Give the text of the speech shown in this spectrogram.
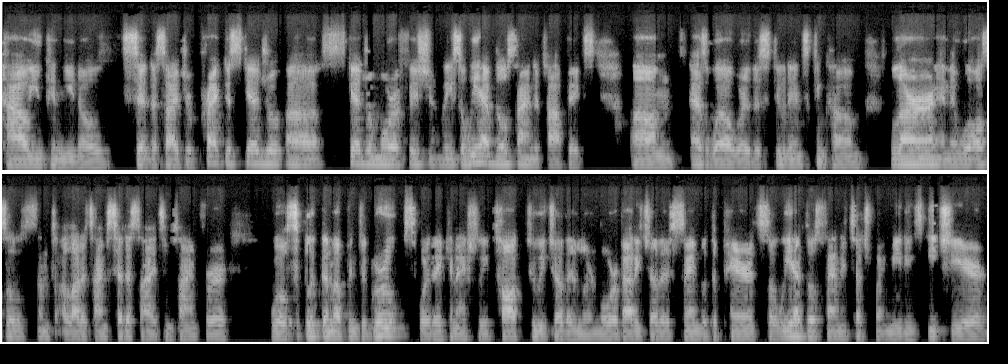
how you can, you know, set aside your practice schedule uh, schedule more efficiently. So we have those kind of topics um, as well, where the students can come learn, and then we'll also some a lot of times set aside some time for. We'll split them up into groups where they can actually talk to each other and learn more about each other. Same with the parents. So we have those family touchpoint meetings each year.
